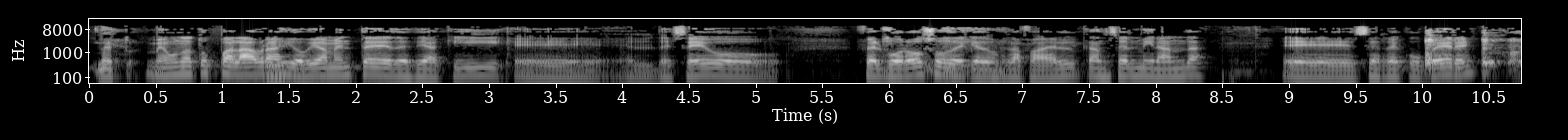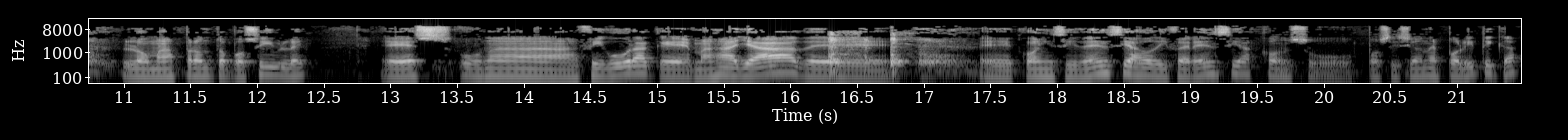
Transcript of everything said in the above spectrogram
Néstor. Me uno a tus palabras y obviamente desde aquí eh, el deseo fervoroso de que don Rafael Cancel Miranda eh, se recupere lo más pronto posible. Es una figura que más allá de eh, coincidencias o diferencias con sus posiciones políticas,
